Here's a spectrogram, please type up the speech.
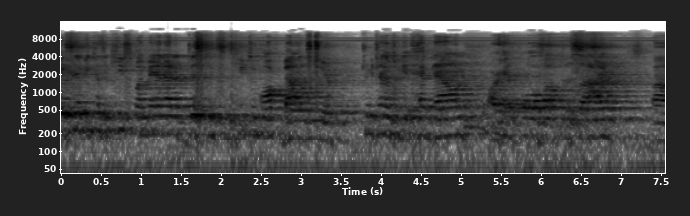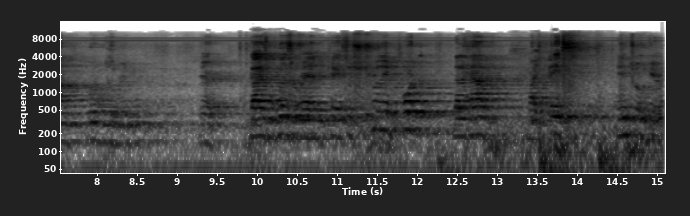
face in because it keeps my man at a distance and keeps him off balance here. Too many times we get head down, our head falls off to the side. Um, we're whizzering. There. Guys whizzer in, okay? So it's just really important that I have my face into here.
